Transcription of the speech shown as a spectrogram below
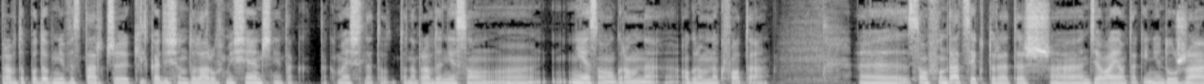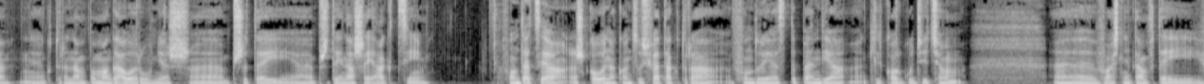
prawdopodobnie wystarczy kilkadziesiąt dolarów miesięcznie, tak, tak myślę. To, to naprawdę nie są, e, nie są ogromne, ogromne kwoty. Są fundacje, które też działają takie nieduże, które nam pomagały również przy tej, przy tej naszej akcji. Fundacja Szkoły na końcu świata, która funduje stypendia kilkorgu dzieciom właśnie tam w, tej,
